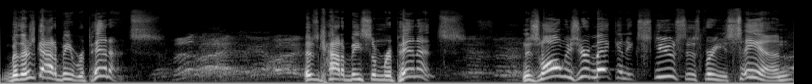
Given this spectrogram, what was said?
But there's got to be repentance. There's got to be some repentance. And as long as you're making excuses for your sin,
